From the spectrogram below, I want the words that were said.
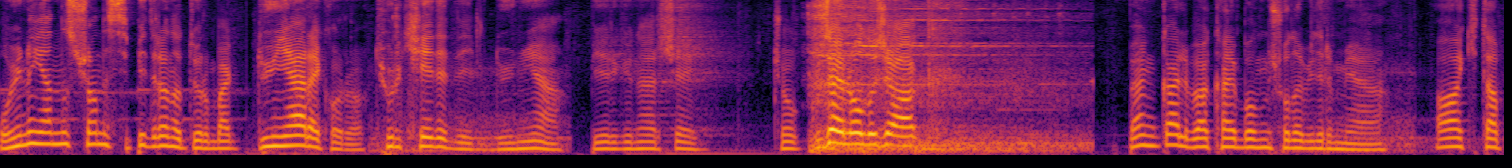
Oyuna yalnız şu anda speedrun atıyorum. Bak dünya rekoru. Türkiye'de değil dünya. Bir gün her şey çok güzel olacak. Ben galiba kaybolmuş olabilirim ya. Aa kitap.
